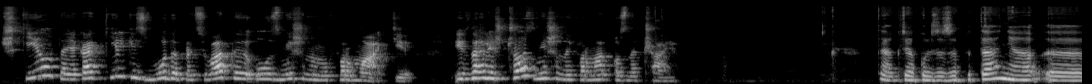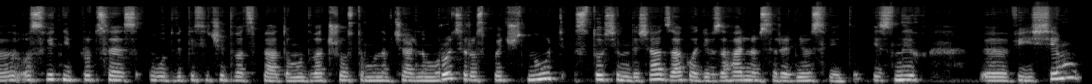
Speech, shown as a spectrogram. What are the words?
шкіл, та яка кількість буде працювати у змішаному форматі, і взагалі, що змішаний формат означає? Так, дякую за запитання. Е, Освітній процес у 2025-2026 навчальному році розпочнуть 170 закладів загальної середньої освіти. Із них 8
